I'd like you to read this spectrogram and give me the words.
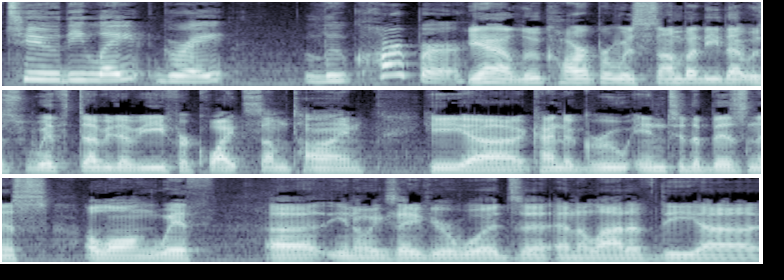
to the late great Luke Harper. Yeah, Luke Harper was somebody that was with WWE for quite some time. He uh, kind of grew into the business along with, uh, you know, Xavier Woods and a lot of the, uh,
